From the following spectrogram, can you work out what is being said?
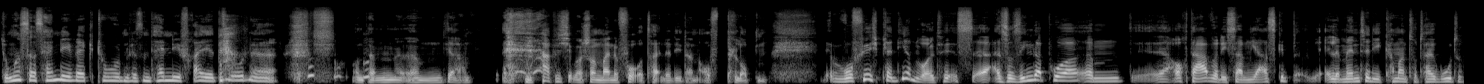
du musst das Handy wegtun, wir sind handyfreie Zone. und dann, ähm, ja, habe ich immer schon meine Vorurteile, die dann aufploppen. Wofür ich plädieren wollte, ist, äh, also Singapur, ähm, äh, auch da würde ich sagen, ja, es gibt Elemente, die kann man total gut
